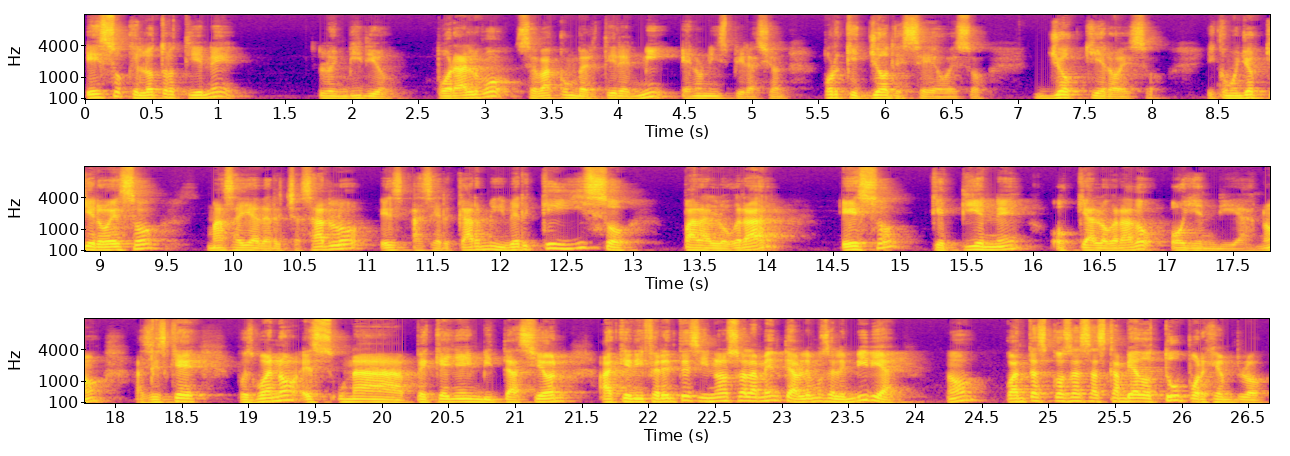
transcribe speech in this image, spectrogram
eso que el otro tiene, lo envidio. Por algo se va a convertir en mí en una inspiración, porque yo deseo eso, yo quiero eso. Y como yo quiero eso, más allá de rechazarlo, es acercarme y ver qué hizo para lograr eso que tiene o que ha logrado hoy en día, ¿no? Así es que, pues bueno, es una pequeña invitación a que diferentes, y no solamente hablemos de la envidia, ¿no? ¿Cuántas cosas has cambiado tú, por ejemplo?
